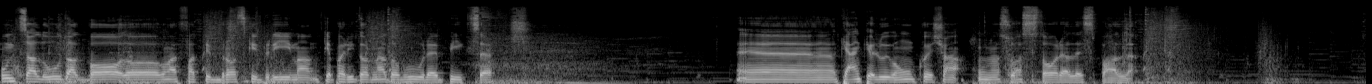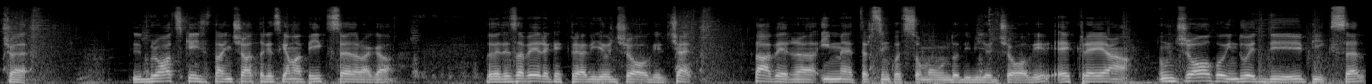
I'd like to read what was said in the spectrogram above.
un saluto al volo Come ha fatto il Broski prima Che poi è ritornato pure Pixel eh, Che anche lui comunque ha una sua storia alle spalle. Cioè Il Broski sta in chat che si chiama Pixel raga. Dovete sapere che crea videogiochi. Cioè sta per immettersi in questo mondo di videogiochi E crea un gioco in 2D pixel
